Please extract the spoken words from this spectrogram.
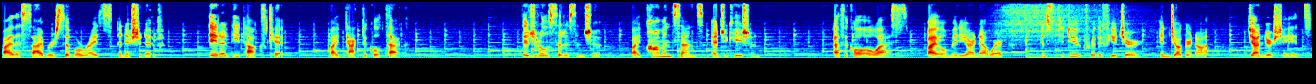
by the Cyber Civil Rights Initiative, Data Detox Kit by Tactical Tech, Digital Citizenship by Common Sense Education, Ethical OS by Omidyar Network, Institute for the Future, and Juggernaut, Gender Shades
